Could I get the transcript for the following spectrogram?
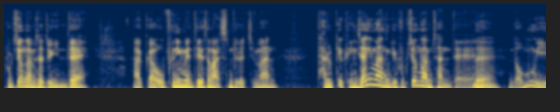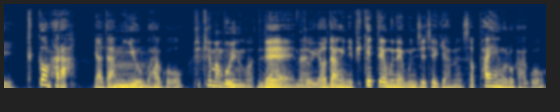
국정감사 중인데 아까 오프닝 멘트에서 말씀드렸지만 다룰 게 굉장히 많은 게 국정감사인데 네. 너무 이 특검하라 야당 음. 이유하고 피켓만 보이는 것 같아요. 네, 네. 또 여당은 이 피켓 때문에 문제 제기하면서 파행으로 가고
